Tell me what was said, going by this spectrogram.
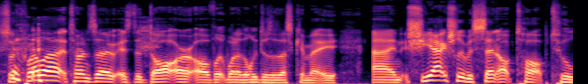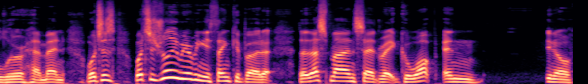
So Quilla, it turns out, is the daughter of like one of the leaders of this committee, and she actually was sent up top to lure him in, which is which is really weird when you think about it. That this man said, right, go up and you know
